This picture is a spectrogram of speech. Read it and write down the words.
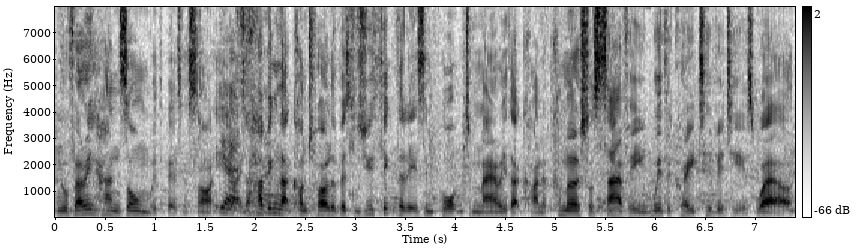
You're very hands-on with business, aren't you? Yes. So having that control of business, you think that it's important to marry that kind of commercial savvy with the creativity as well?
